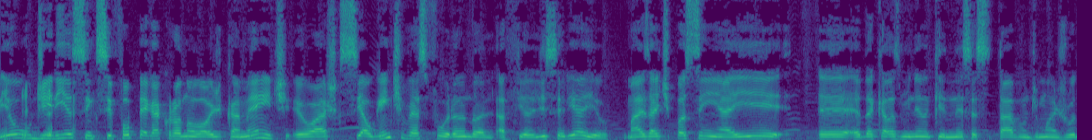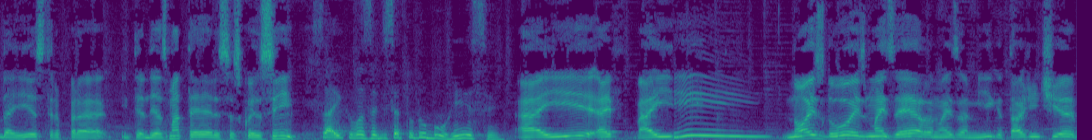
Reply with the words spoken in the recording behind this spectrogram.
eu diria assim que se for pegar cronologicamente, eu acho que se alguém tivesse furando a, a fila ali, seria eu. Mas aí, tipo assim, aí é, é daquelas meninas que necessitavam de uma ajuda extra pra entender as matérias, essas coisas assim. Isso aí que você disse é tudo burrice. Aí, aí, aí nós dois, mais ela, mais amiga e tal, a gente ia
